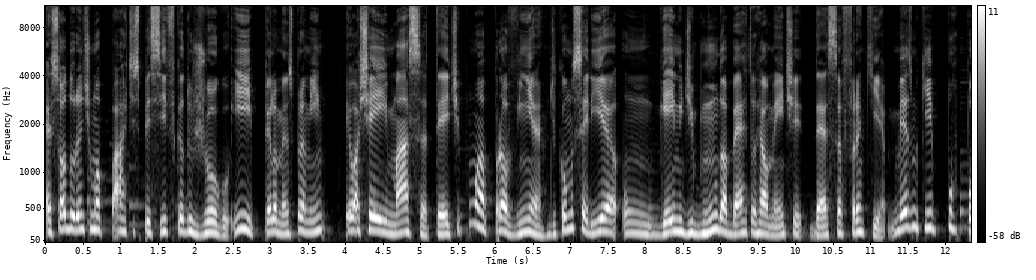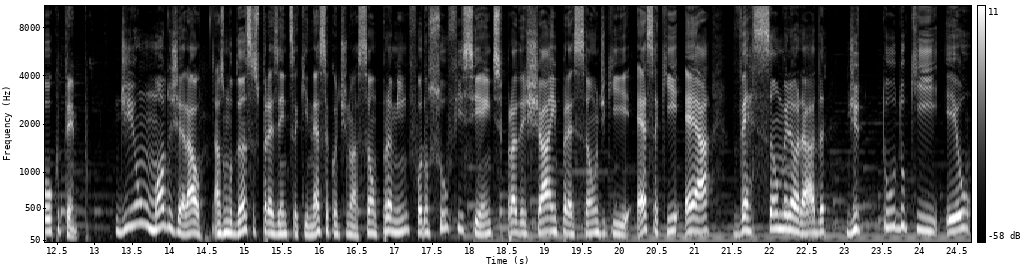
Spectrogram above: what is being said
É só durante uma parte específica do jogo e, pelo menos para mim, eu achei massa ter tipo uma provinha de como seria um game de mundo aberto realmente dessa franquia, mesmo que por pouco tempo. De um modo geral, as mudanças presentes aqui nessa continuação, para mim, foram suficientes para deixar a impressão de que essa aqui é a versão melhorada de tudo que eu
